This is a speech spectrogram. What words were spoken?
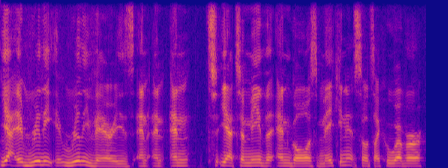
yeah, it really it really varies, and and and t- yeah, to me the end goal is making it. So it's like whoever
